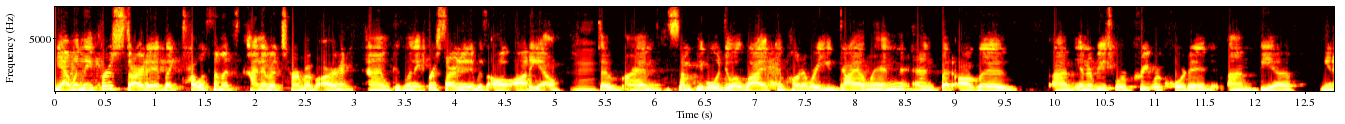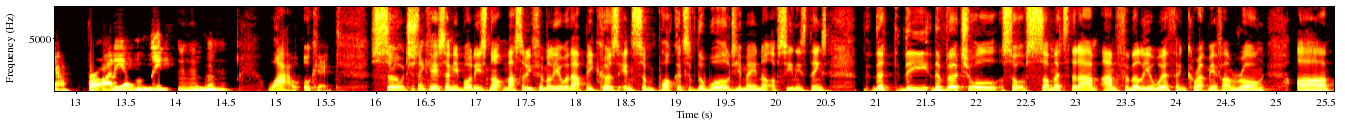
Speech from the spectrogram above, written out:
Yeah, when they first started, like telesummit's kind of a term of art because when they first started, it was all audio. So um, some people would do a live component where you dial in, and but all the um, interviews were pre-recorded um, via, you know, for audio only. Mm-hmm, mm-hmm. Mm-hmm. Wow. Okay. So, just in case anybody's not massively familiar with that, because in some pockets of the world you may not have seen these things, the the the virtual sort of summits that I'm, I'm familiar with, and correct me if I'm wrong, are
